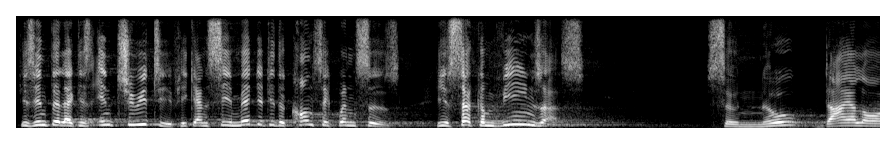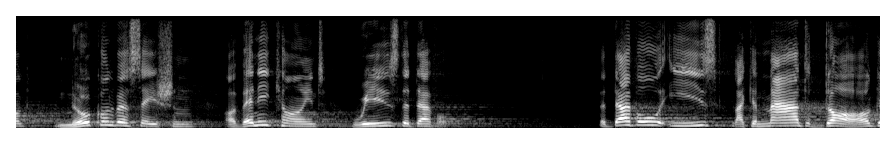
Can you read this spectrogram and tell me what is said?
His intellect is intuitive, he can see immediately the consequences, he circumvenes us. So, no dialogue, no conversation of any kind with the devil. The devil is like a mad dog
